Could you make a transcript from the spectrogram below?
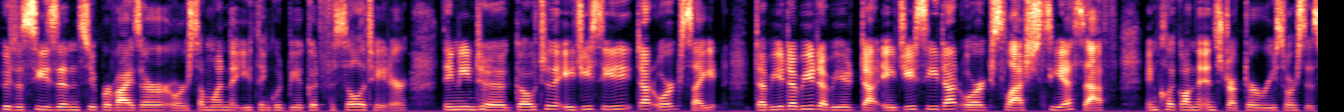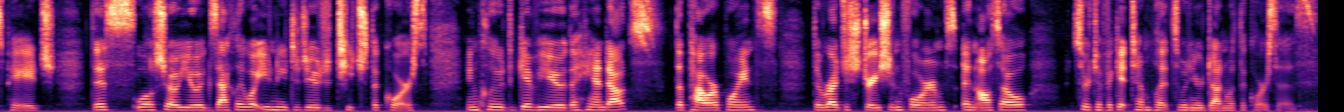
who's a seasoned supervisor or someone that you think would be a good facilitator, they need to go to the agc.org site, www.agc.org/csf, and click on the instructor resources page. This will show you exactly what you need to do to teach the course. Include give you the handouts, the PowerPoints, the registration forms, and also certificate templates when you're done with the courses.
